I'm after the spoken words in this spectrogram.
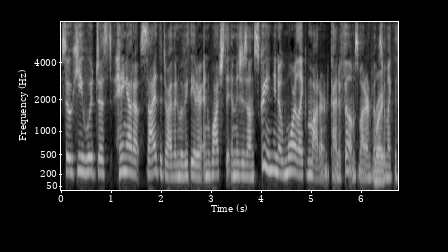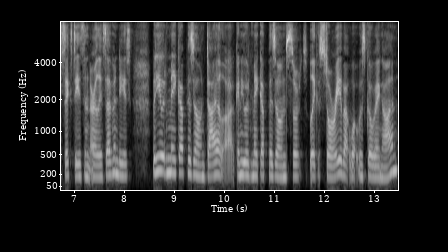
So he would just hang out outside the drive-in movie theater and watch the images on screen, you know, more like modern kind of films, modern films Right. from like the 60s and early 70s. But he would make up his own dialogue and he would make up his own sort like a story about what was going on.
